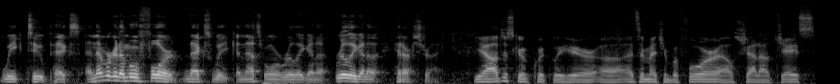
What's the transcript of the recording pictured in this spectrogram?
week two picks, and then we're gonna move forward next week, and that's when we're really gonna really gonna hit our stride. Yeah, I'll just go quickly here. Uh, as I mentioned before, I'll shout out Jace.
